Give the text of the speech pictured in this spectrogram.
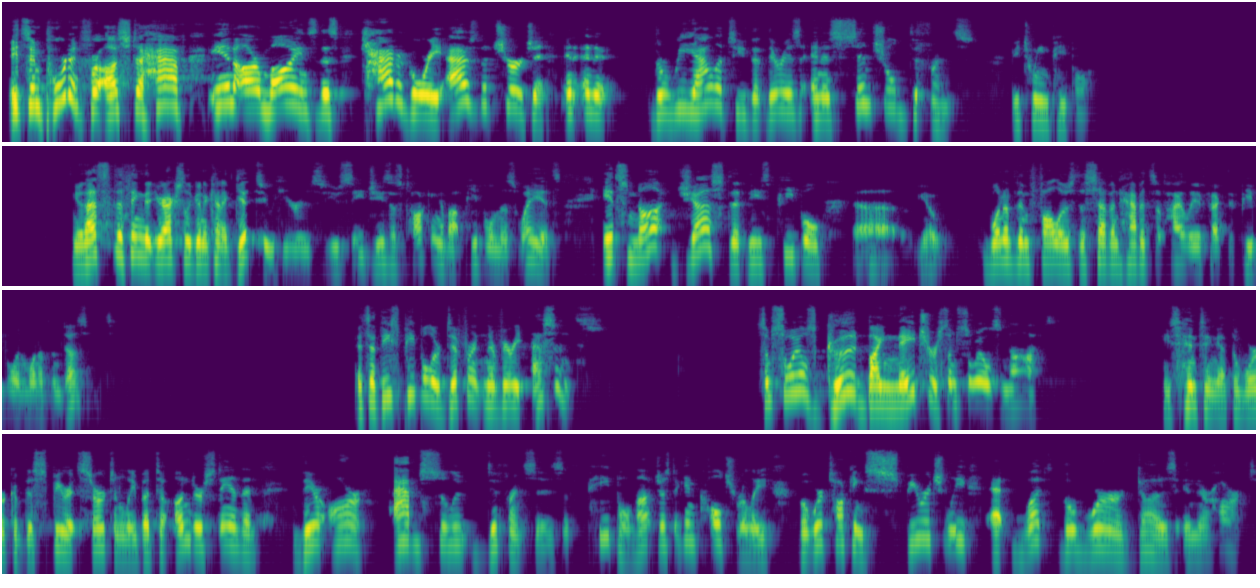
It's important for us to have in our minds this category as the church and, and, the reality that there is an essential difference between people. You know, that's the thing that you're actually going to kind of get to here is you see Jesus talking about people in this way. It's, it's not just that these people, uh, you know, one of them follows the seven habits of highly effective people and one of them doesn't. It's that these people are different in their very essence. Some soil's good by nature, some soil's not. He's hinting at the work of the Spirit, certainly, but to understand that there are absolute differences of people, not just again culturally, but we're talking spiritually at what the Word does in their heart.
